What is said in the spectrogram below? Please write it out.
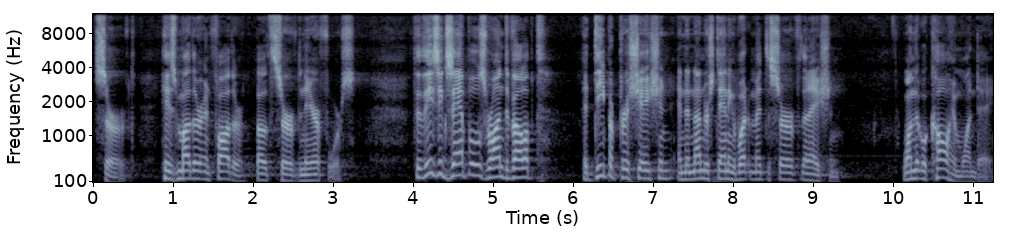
served. His mother and father both served in the Air Force. Through these examples, Ron developed a deep appreciation and an understanding of what it meant to serve the nation, one that would call him one day.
